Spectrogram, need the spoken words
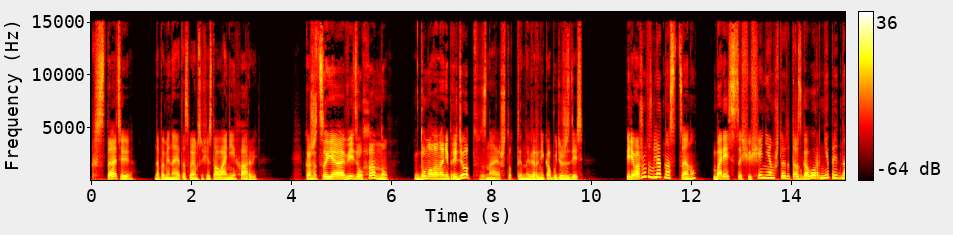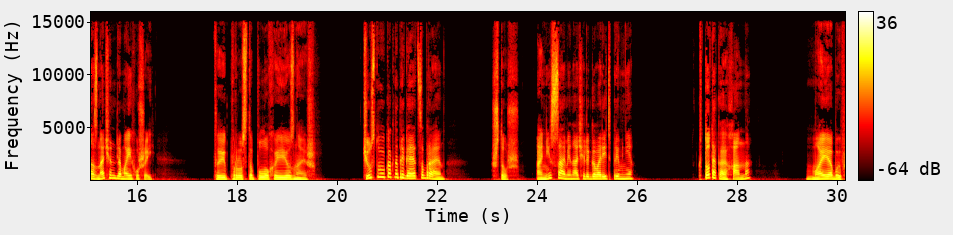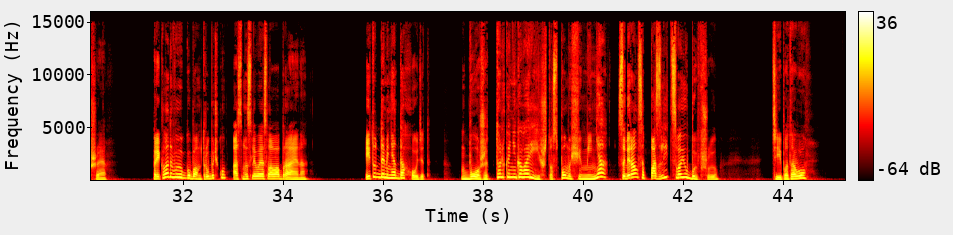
«Кстати», — напоминает о своем существовании Харви, «кажется, я видел Ханну. Думал, она не придет, зная, что ты наверняка будешь здесь». Перевожу взгляд на сцену, борясь с ощущением, что этот разговор не предназначен для моих ушей. «Ты просто плохо ее знаешь». Чувствую, как напрягается Брайан. Что ж, они сами начали говорить при мне. «Кто такая Ханна?» «Моя бывшая». Прикладываю к губам трубочку, осмысливая слова Брайана. И тут до меня доходит. «Боже, только не говори, что с помощью меня собирался позлить свою бывшую». «Типа того».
